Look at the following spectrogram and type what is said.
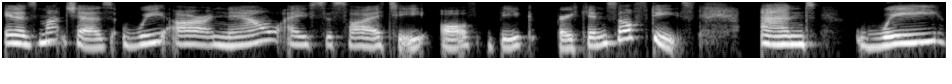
in as much as we are now a society of big freaking softies. And we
